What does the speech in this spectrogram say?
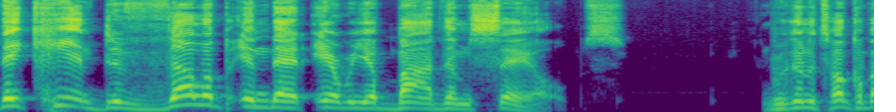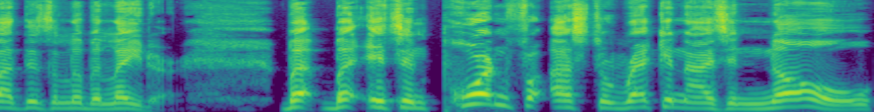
they can't develop in that area by themselves. We're going to talk about this a little bit later. But but it's important for us to recognize and know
